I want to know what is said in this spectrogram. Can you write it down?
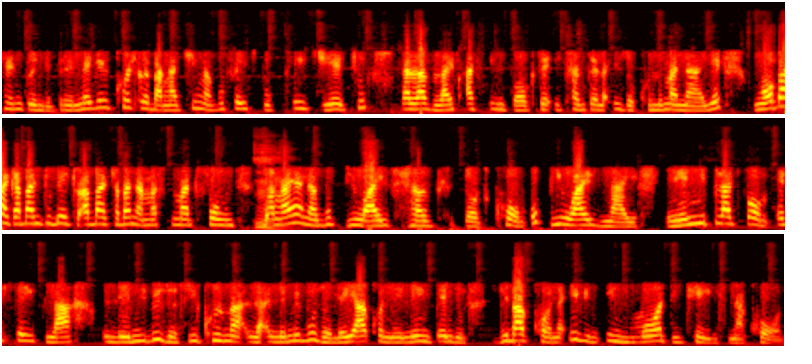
1023 meke ikhohlwe bangatshinga ku-facebook page yethu ka-love life as inbox ikhansela izokhuluma naye. Ngoba-ke abantu bethu abatsha banama-smartphone bangaya naku-bwise health com. U-bwise naye enye i-platform esafe la le mibuzo siyikhuluma la- le mibuzo le yakho ne- ney'mpendulo ziba khona even in more details nakhona.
